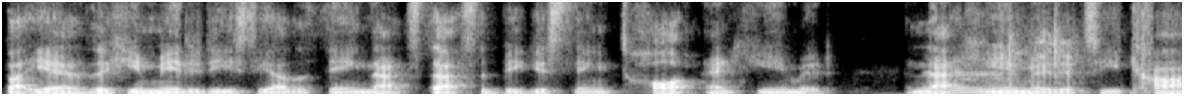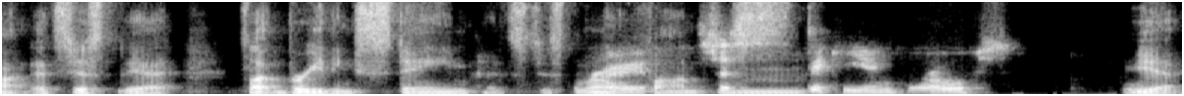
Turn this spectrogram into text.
but yeah the humidity is the other thing that's that's the biggest thing it's hot and humid and that Mhm. humid it's you can't it's just yeah it's like breathing steam it's just Right. not fun It's just Mm. sticky and gross. yeah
